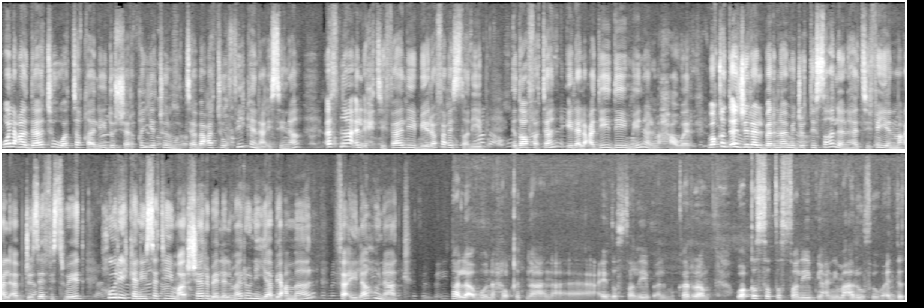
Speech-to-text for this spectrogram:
والعادات والتقاليد الشرقية المتبعة في كنائسنا أثناء الاحتفال برفع الصليب إضافة إلى العديد من المحاور. وقد أجرى البرنامج اتصالا هاتفيا مع الأب جوزيف سويد خوري كنيسة مار شربل المارونية بعمان فإلى هناك. هلا ابونا حلقتنا عن عيد الصليب المكرم وقصة الصليب يعني معروفة وعدة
